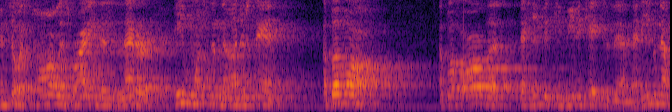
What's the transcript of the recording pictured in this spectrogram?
And so, as Paul is writing this letter, he wants them to understand, above all, above all that, that he could communicate to them, that even though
